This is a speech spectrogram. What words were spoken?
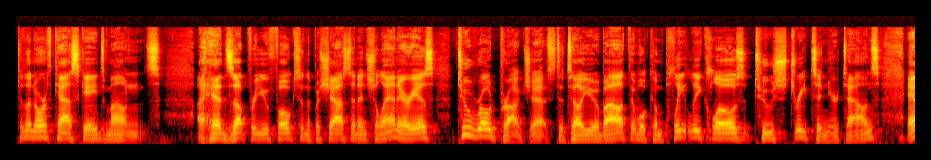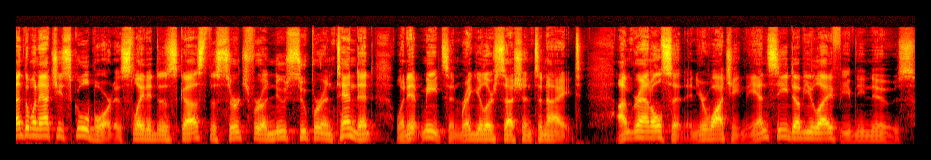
to the North Cascades Mountains. A heads up for you folks in the Peshastin and Chelan areas, two road projects to tell you about that will completely close two streets in your towns. And the Wenatchee School Board is slated to discuss the search for a new superintendent when it meets in regular session tonight. I'm Grant Olson, and you're watching the NCW Life Evening News.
